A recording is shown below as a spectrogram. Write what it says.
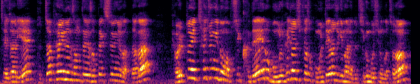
제자리에 붙잡혀 있는 상태에서 백스윙을 갖다가 별도의 체중 이동 없이 그대로 몸을 회전시켜서 공을 때려주기만 해도 지금 보시는 것처럼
